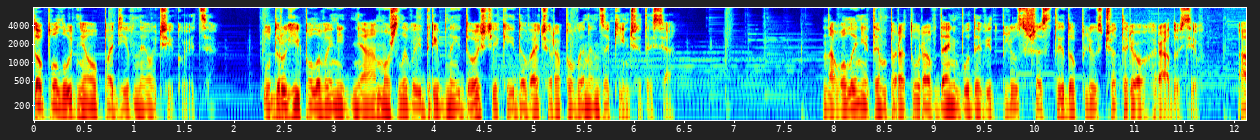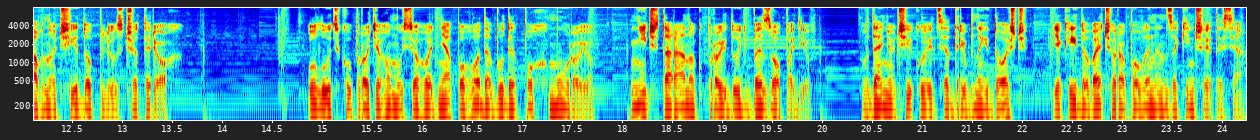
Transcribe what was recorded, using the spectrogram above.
До полудня опадів не очікується. У другій половині дня можливий дрібний дощ, який до вечора повинен закінчитися. На Волині температура вдень буде від плюс 6 до плюс 4 градусів, а вночі до плюс 4. У Луцьку протягом усього дня погода буде похмурою. Ніч та ранок пройдуть без опадів. Вдень очікується дрібний дощ, який до вечора повинен закінчитися.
